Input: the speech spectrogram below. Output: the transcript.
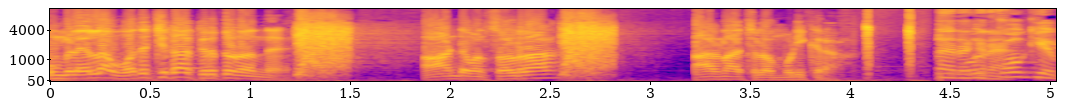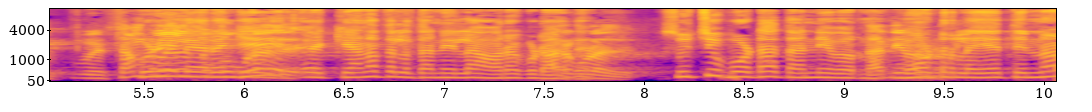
உங்களை எல்லாம் உதைச்சுதான் திருத்தணும்னு. ஆண்டவன் சொல்றான் அருணாச்சலம் முடிக்கிறான். இறங்கி கிணத்துல தண்ணி எல்லாம் வரக்கூடாது. சுவிட்ச் போட்டா தண்ணி வரணும். மோட்டர்ல ஏத்தினா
